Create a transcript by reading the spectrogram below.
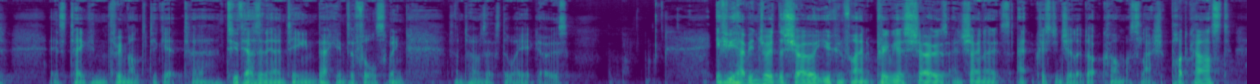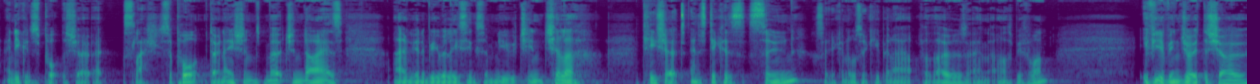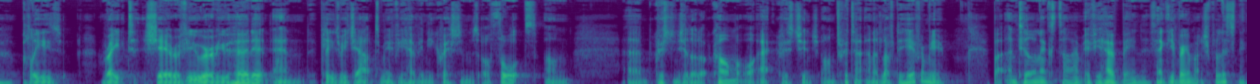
It's taken three months to get uh, 2019 back into full swing. Sometimes that's the way it goes. If you have enjoyed the show, you can find previous shows and show notes at chrischinchilla.com slash podcast. And you can support the show at slash support, donations, merchandise. I'm going to be releasing some new chinchilla t-shirts and stickers soon. So you can also keep an eye out for those and ask me for one. If you've enjoyed the show, please rate, share, review wherever you heard it. And please reach out to me if you have any questions or thoughts on uh, chrischinchilla.com or at chrischinch on Twitter. And I'd love to hear from you. But until next time, if you have been, thank you very much for listening.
